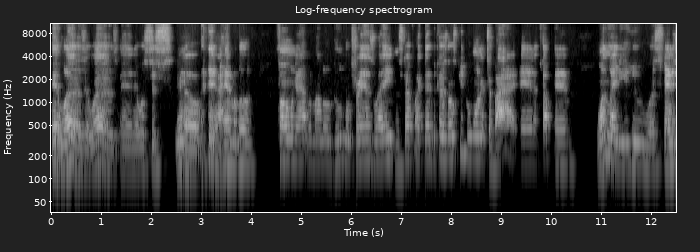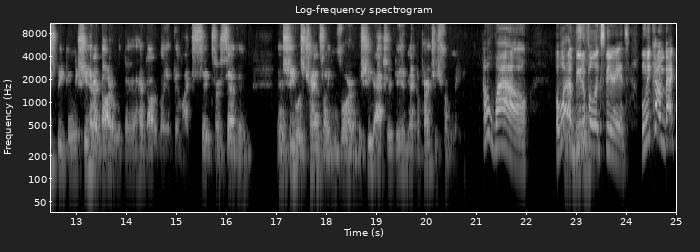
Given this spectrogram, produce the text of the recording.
It was, it was, and it was just, you know, I had my little phone out with my little Google Translate and stuff like that because those people wanted to buy, and a couple, and one lady who was Spanish speaking, she had her daughter with her. Her daughter may have been like six or seven, and she was translating for her, but she actually did make a purchase from me. Oh wow. Well, what a mm-hmm. beautiful experience. When we come back,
